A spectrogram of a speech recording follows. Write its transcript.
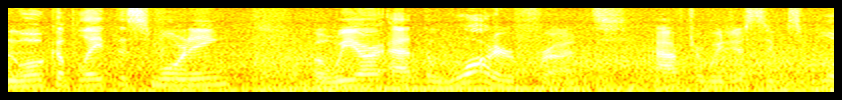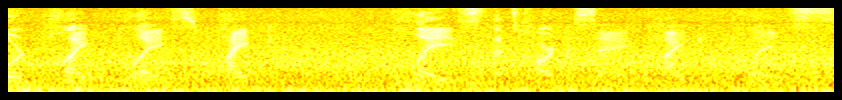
We woke up late this morning, but we are at the waterfront after we just explored Pike Place. Pike Place, that's hard to say, Pike Place.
